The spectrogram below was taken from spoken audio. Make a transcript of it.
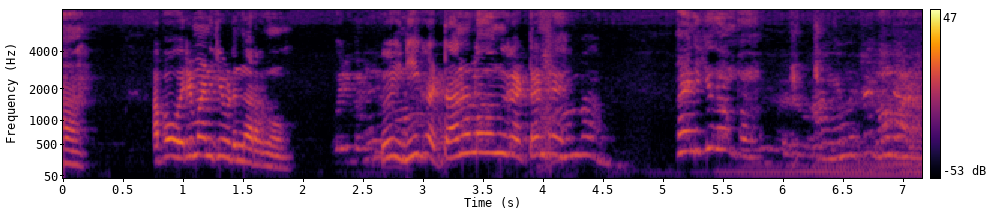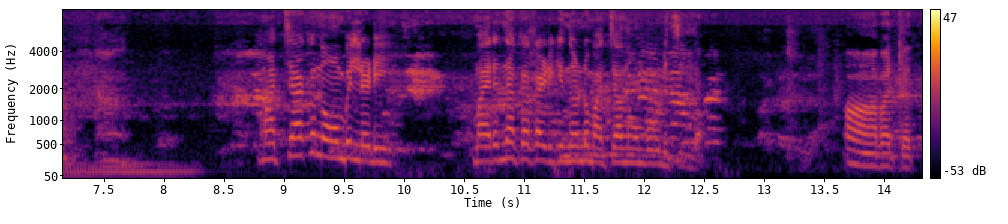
ആ. അപ്പൊ ഒരു മണിക്ക് ഇവിടുന്ന് ഇറങ്ങുമോ ഓ ഇനി കെട്ടാനുള്ളതൊന്നും കെട്ടണ്ടേ? എനിക്ക് നോമ്പോ. മച്ചാക്ക് നോമ്പില്ലടി. മരുന്നൊക്കെ കഴിക്കുന്നോണ്ട് മച്ചാ നോമ്പ് പിടിച്ചില്ല. ആ പറ്റത്ത്.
